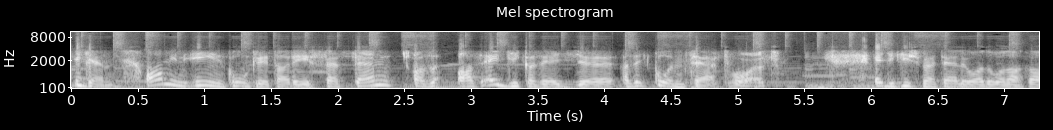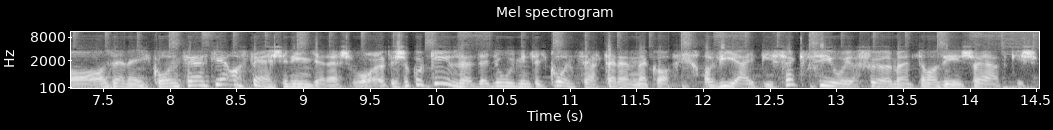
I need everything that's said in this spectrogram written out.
Igen, amin én konkrétan részt vettem, az, az egyik az egy, az egy koncert volt. Egyik ismert előadónak a, a zenei koncertje, az teljesen ingyenes volt. És akkor képzeld egy úgy, mint egy koncertteremnek a, a VIP szekciója, fölmentem az én saját kis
